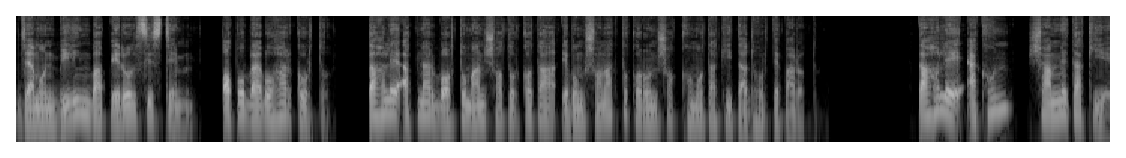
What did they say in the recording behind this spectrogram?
যেমন বিলিং বা পেরোল সিস্টেম, অপব্যবহার করত তাহলে আপনার বর্তমান সতর্কতা এবং শনাক্তকরণ সক্ষমতা কি তা ধরতে পারত? তাহলে এখন সামনে তাকিয়ে,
